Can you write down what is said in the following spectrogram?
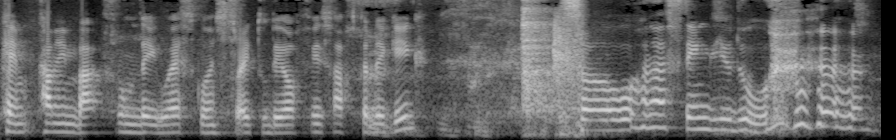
came, coming back from the US, going straight to the office after the gig. so that's things you do.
